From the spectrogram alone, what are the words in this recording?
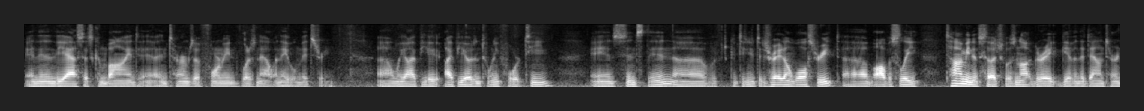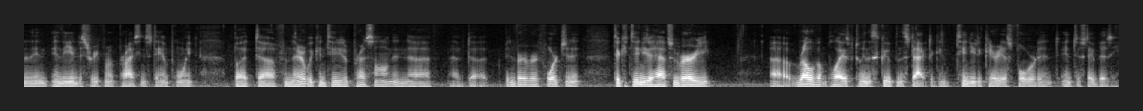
and then the assets combined uh, in terms of forming what is now Enable Midstream. Uh, we IPO, IPO'd in 2014, and since then uh, we've continued to trade on Wall Street. Um, obviously, timing of such was not great given the downturn in the, in the industry from a pricing standpoint. But uh, from there, we continue to press on and uh, have uh, been very, very fortunate to continue to have some very uh, relevant plays between the SCOOP and the STACK to continue to carry us forward and, and to stay busy.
